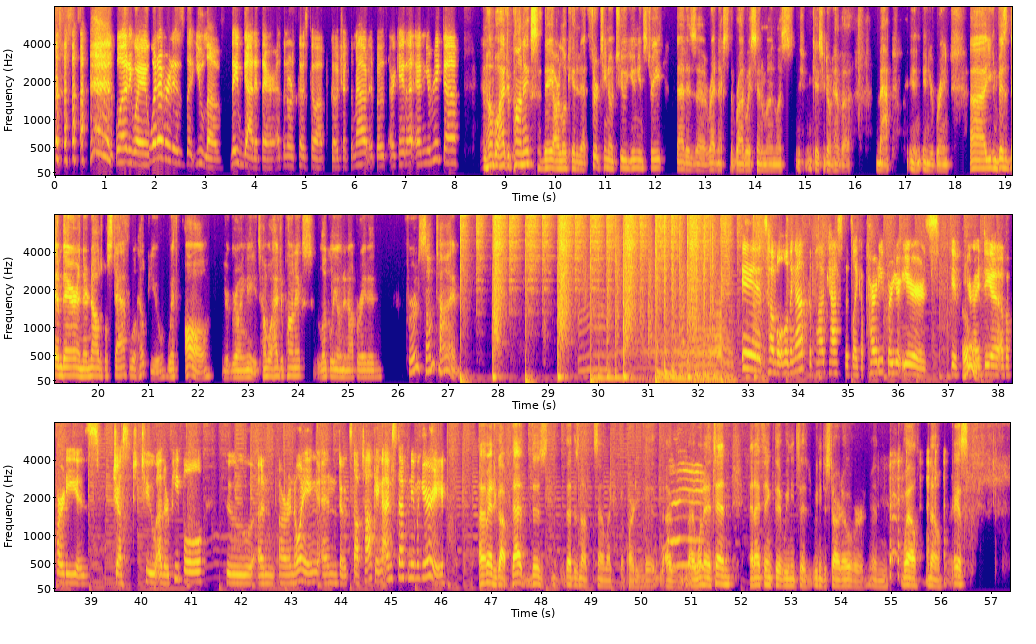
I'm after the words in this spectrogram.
well, anyway, whatever it is that you love, they've got it there at the North Coast Co op. Go check them out at both Arcata and Eureka. And Humboldt Hydroponics, they are located at 1302 Union Street. That is uh, right next to the Broadway Cinema, unless in case you don't have a map in, in your brain. Uh, you can visit them there, and their knowledgeable staff will help you with all your growing needs. Humboldt Hydroponics, locally owned and operated for some time. It's Humboldt Holding Up, the podcast that's like a party for your ears. If your idea of a party is just two other people who are annoying and don't stop talking, I'm Stephanie McGarry. I'm Andrew Goff. That does that does not sound like a party that I, I want to attend, and I think that we need to we need to start over. And well, no, I guess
